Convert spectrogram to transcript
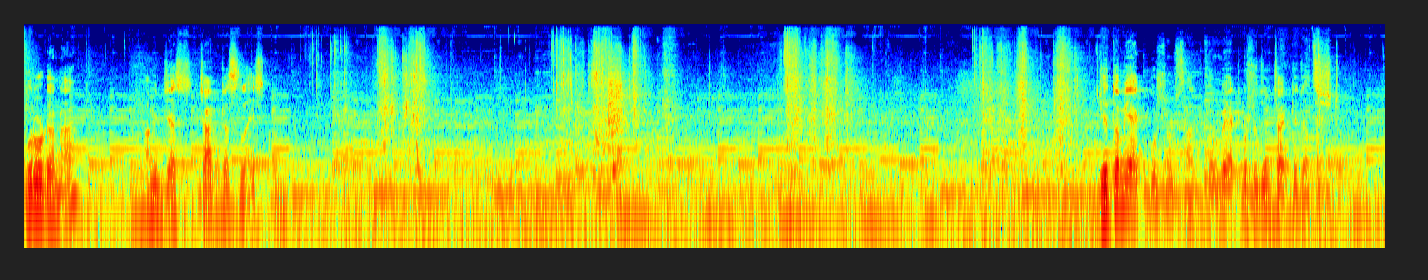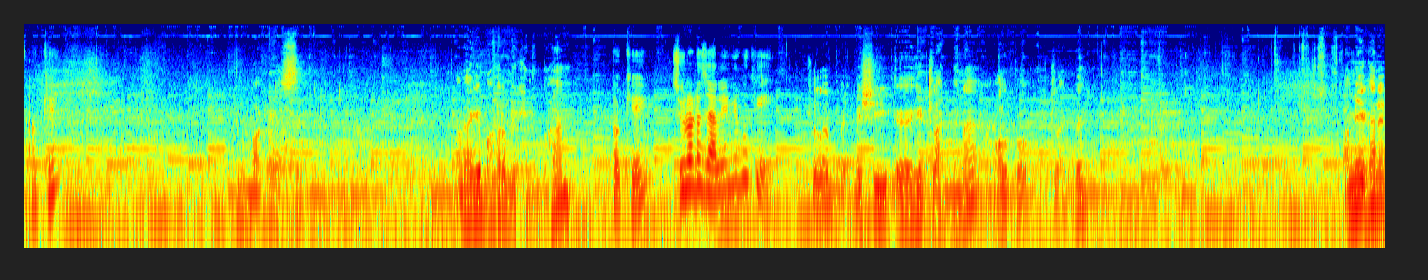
পুরোটা না আমি জাস্ট চারটা স্লাইস করব। যেহেতু আমি এক পোর্শন সার্ভ করব এক পোর্শন জন্য চারটে যথেষ্ট। ওকে বাটার আছে। আমি আগে বাটার মেখে নেব হ্যাঁ? ওকে চুলাটা জ্বালিয়ে নিব কি? বে- বেশি হিট লাগবে না অল্প হিট লাগবে। আমি এখানে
